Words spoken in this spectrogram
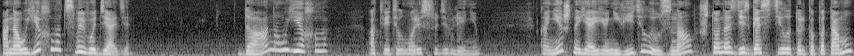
Она уехала от своего дяди? Да, она уехала, ответил Морис с удивлением. Конечно, я ее не видел и узнал, что она здесь гостила только потому,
